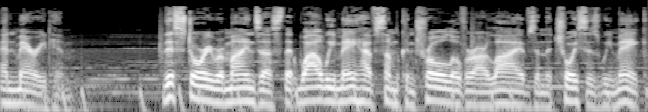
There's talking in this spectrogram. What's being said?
and married him. This story reminds us that while we may have some control over our lives and the choices we make,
